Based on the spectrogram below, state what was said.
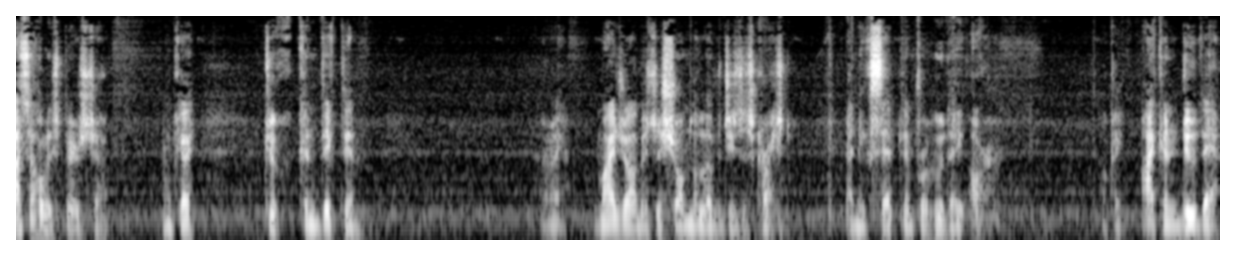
That's the Holy Spirit's job. Okay? To convict them. All right? My job is to show them the love of Jesus Christ and accept them for who they are. Okay? I can do that.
